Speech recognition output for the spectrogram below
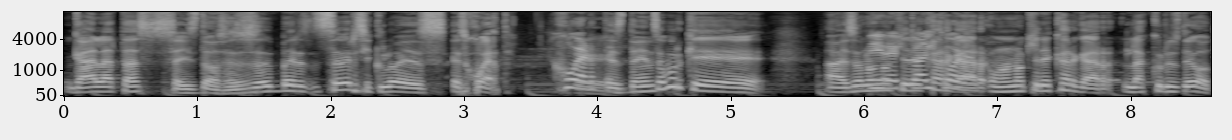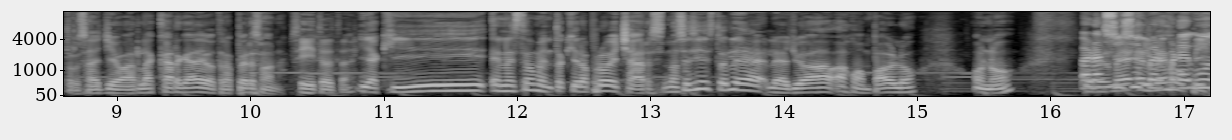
Gálatas 6.12. Ese, vers- ese versículo es, es fuerte. Fuerte. Es denso porque a veces uno no quiere cargar, uno no quiere cargar la cruz de otros, o sea, llevar la carga de otra persona. Sí, total. Y aquí en este momento quiero aprovechar, no sé si esto le, le ayuda a Juan Pablo o no. Para su me- superpregunta.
